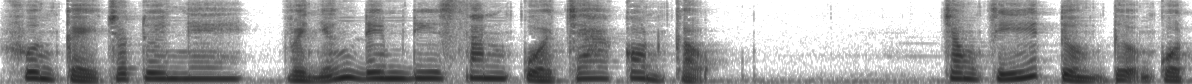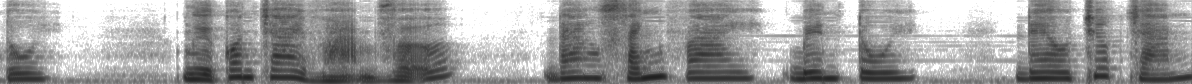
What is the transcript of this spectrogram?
Phương kể cho tôi nghe về những đêm đi săn của cha con cậu. Trong trí tưởng tượng của tôi, người con trai vạm vỡ đang sánh vai bên tôi, đeo trước chán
